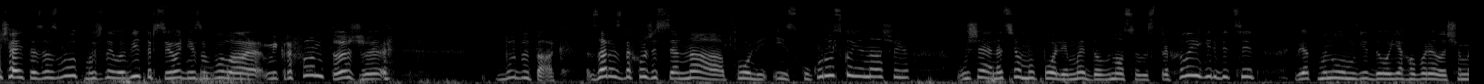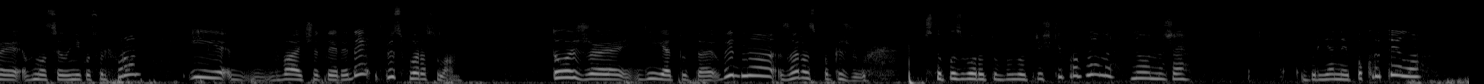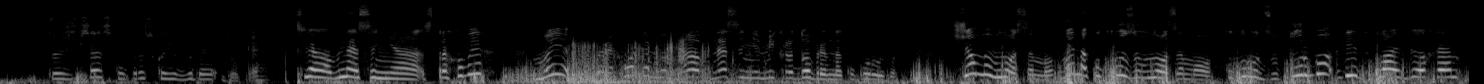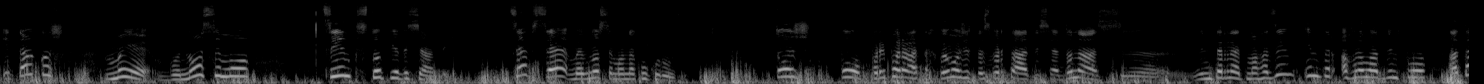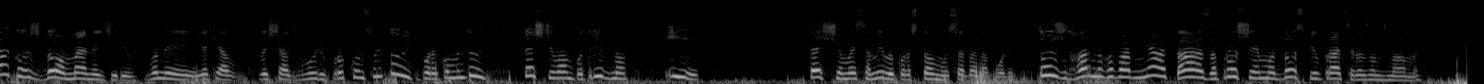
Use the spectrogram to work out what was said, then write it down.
Вибачайте за звук, можливо, вітер. Сьогодні забула мікрофон, тож е, буду так. Зараз знаходжуся на полі із кукурузкою нашою. Уже на цьому полі ми довносили страховий гербіцид. Як в минулому відео я говорила, що ми вносили нікосульфурон і 2,4D плюс флорасулам. Тож е, дія тут е, видно, зараз покажу. По звороту було трішки проблеми, але он вже бур'яни покрутило. Тож все з кукурузкою буде добре. Після внесення страхових ми переходимо на внесення мікродобрив на кукурузу. Що ми вносимо? Ми на кукурузу вносимо кукурудзу турбо від Life Biochem і також ми вносимо цинк 150. Це все ми вносимо на кукурузу. Тож по препаратах ви можете звертатися до нас е, інтернет-магазин Інтерагролабінфо, а також до менеджерів. Вони, як я весь час говорю, проконсультують, порекомендують те, що вам потрібно, і те, що ми самі використовуємо у себе на полі. Тож гарного вам дня та запрошуємо до співпраці разом з нами.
